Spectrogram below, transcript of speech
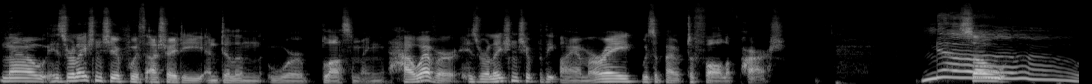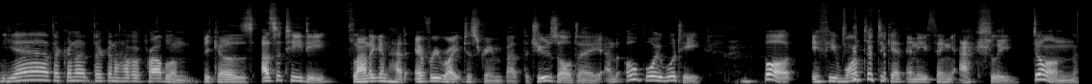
Now, his relationship with Aiséirghe and Dillon were blossoming. However, his relationship with the IMRA was about to fall apart. No. So yeah, they're gonna they're gonna have a problem because as a TD, Flanagan had every right to scream about the Jews all day, and oh boy would he. But if he wanted to get anything actually done,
